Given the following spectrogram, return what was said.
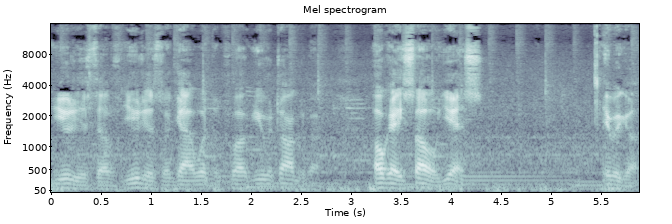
you just you just forgot what the fuck you were talking about. Okay, so yes, here we go.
